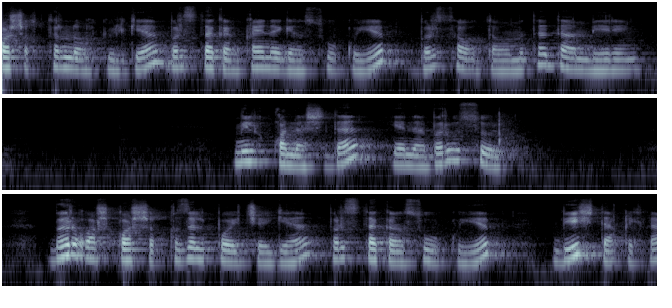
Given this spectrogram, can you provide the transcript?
qoshiq tirnoq gulga bir stakan qaynagan suv quyib bir soat davomida dam bering. Milk qonashida yana bir usul. Bir osh qoshiq qizil poychaga bir stakan suv quyib 5 daqiqa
